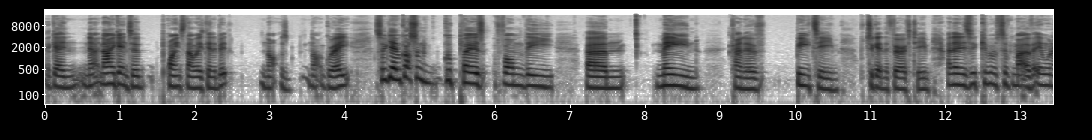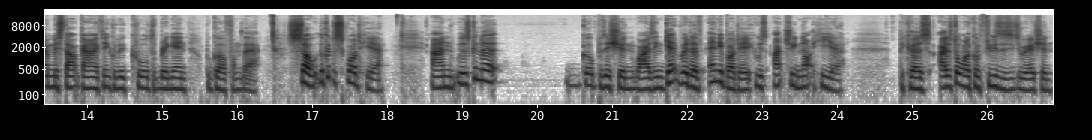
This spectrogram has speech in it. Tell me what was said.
Again, now, now you're getting to points now. where It's getting a bit not as not great. So yeah, we've got some good players from the um, main kind of B team to get in the first team, and then it's a something matter of anyone a missed out guy I think would be cool to bring in. We'll go from there. So look at the squad here, and we're just gonna go position wise and get rid of anybody who's actually not here because I just don't want to confuse the situation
